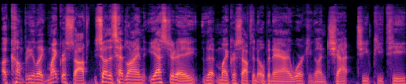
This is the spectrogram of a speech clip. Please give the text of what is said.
a company like Microsoft. You saw this headline yesterday that Microsoft and OpenAI working on Chat GPT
